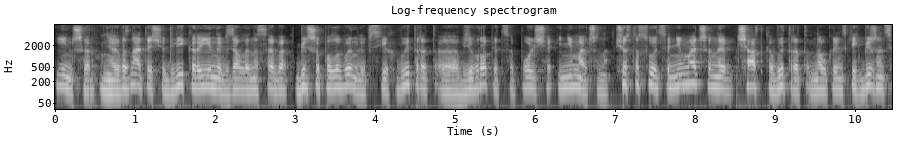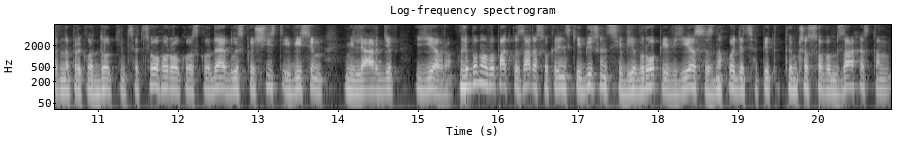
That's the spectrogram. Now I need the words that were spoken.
інше. Е, Ви знаєте, що дві країни взяли на себе більше половини всіх витрат е, в Європі. Це Польща і Німеччина. Що стосується Німеччини, частка витрат на українських біженців, наприклад, до кінця цього року складає близько 6,8 мільярдів. Євро в будь-якому випадку зараз українські біженці в Європі в ЄС знаходяться під тимчасовим захистом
